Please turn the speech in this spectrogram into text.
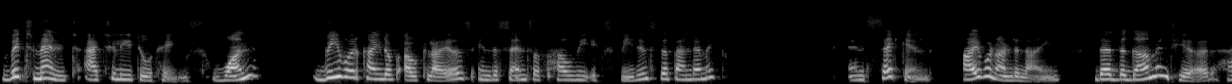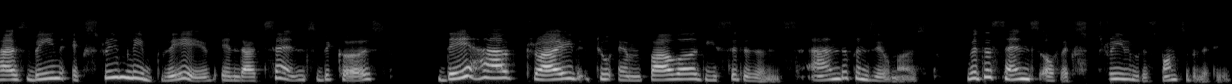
Which meant actually two things. One, we were kind of outliers in the sense of how we experienced the pandemic. And second, I would underline that the government here has been extremely brave in that sense because they have tried to empower the citizens and the consumers with a sense of extreme responsibility.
